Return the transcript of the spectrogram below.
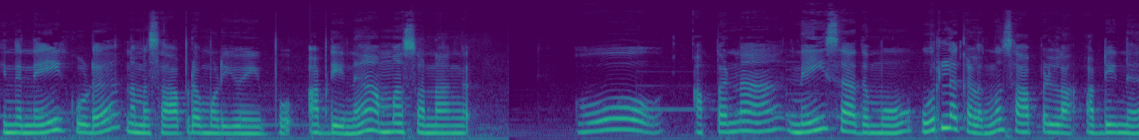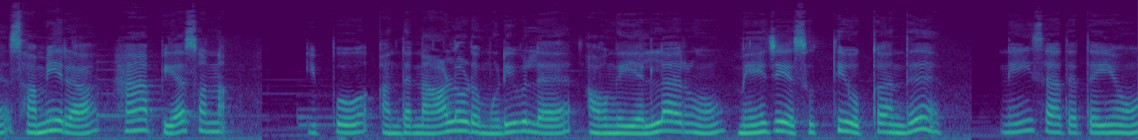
இந்த நெய் கூட நம்ம சாப்பிட முடியும் இப்போது அப்படின்னு அம்மா சொன்னாங்க. ஓ அப்பன்னா நெய் சாதமும் உருளைக்கிழங்கும் சாப்பிட்லாம் அப்படின்னு சமீரா ஹாப்பியாக சொன்னான் இப்போது அந்த நாளோட முடிவில் அவங்க எல்லாரும் மேஜையை சுற்றி உட்காந்து நெய் சாதத்தையும்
